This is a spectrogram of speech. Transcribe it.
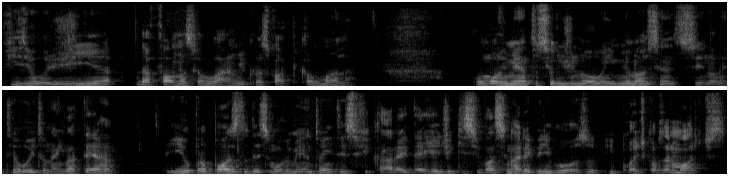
fisiologia da fauna celular microscópica humana. O movimento se originou em 1998 na Inglaterra e o propósito desse movimento é intensificar a ideia de que se vacinar é perigoso e pode causar mortes.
